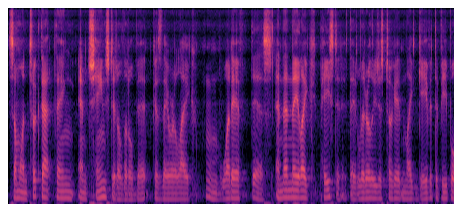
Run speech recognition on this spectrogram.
Someone took that thing and changed it a little bit because they were like, hmm, what if this? And then they like pasted it. They literally just took it and like gave it to people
